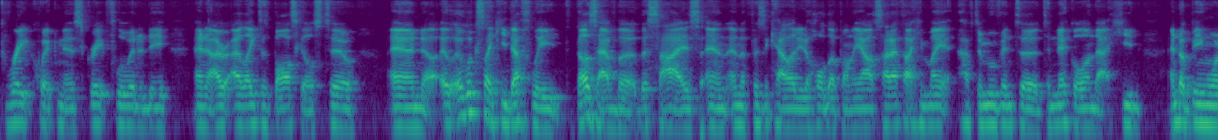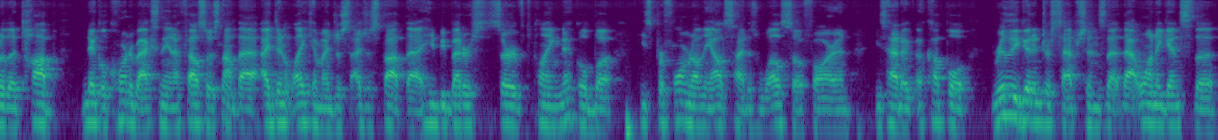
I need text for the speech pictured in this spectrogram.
great quickness, great fluidity, and I, I liked his ball skills too and uh, it, it, looks like he definitely does have the the size and, and the physicality to hold up on the outside. I thought he might have to move into to nickel and that he'd end up being one of the top nickel cornerbacks in the NFL. So it's not that I didn't like him. I just I just thought that he'd be better served playing nickel, but he's performed on the outside as well so far, and he's had a, a couple really good interceptions. That that one against the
